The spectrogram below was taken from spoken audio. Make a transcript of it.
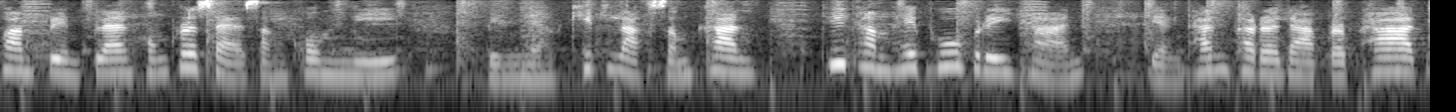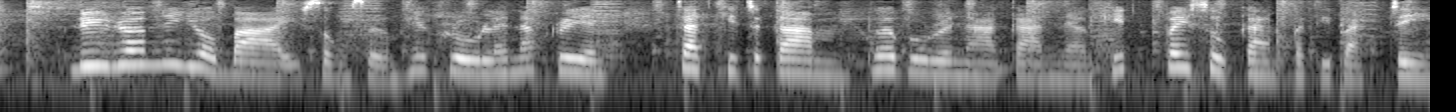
ความเปลี่ยนแปลงของกระแสสังคมนี้ เป็นแนวคิดหลักสำคัญ ที่ทำให้ผู้บริหารอย่างท่านพรดาประพาสได้เริ่มนโยบายส่งเสริมให้ครูและนักเรียน จัดกิจกรรม เพื่อบูรณาการแนวคิดไปสู่การปฏิบัติจริง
